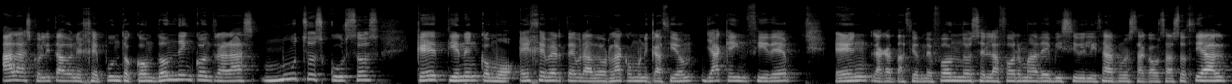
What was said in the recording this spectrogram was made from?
a la escolitadoNG.com donde encontrarás muchos cursos que tienen como eje vertebrador la comunicación, ya que incide en la captación de fondos, en la forma de visibilizar nuestra causa social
